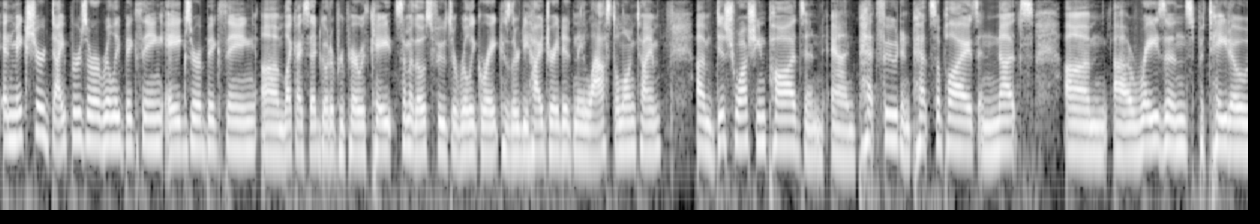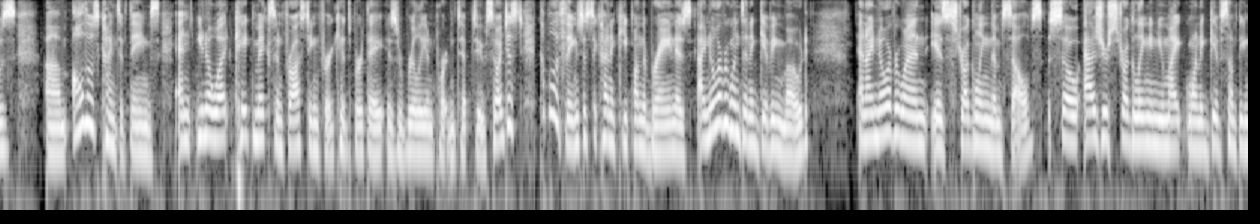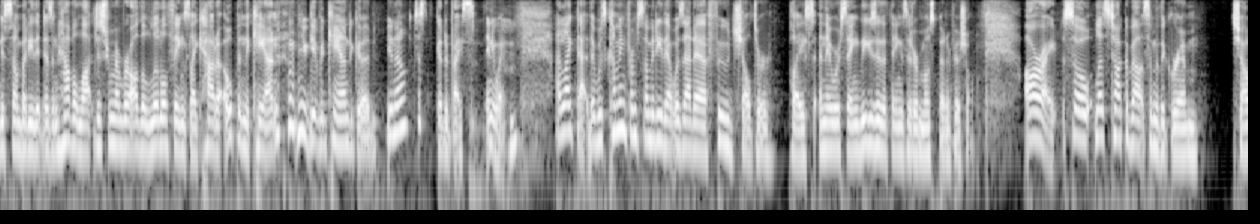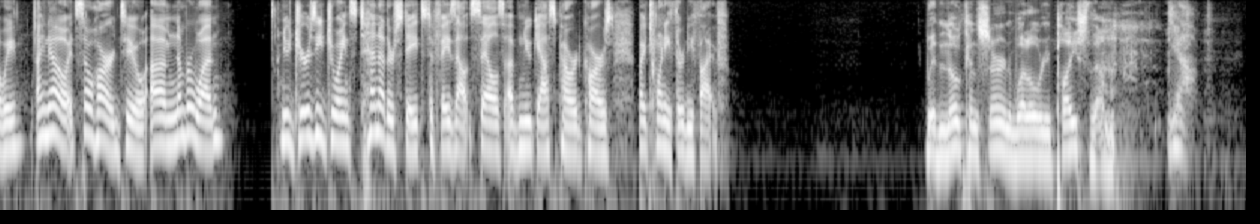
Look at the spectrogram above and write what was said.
And make sure diapers are a really big thing. Eggs are a big thing. Um, like I said, go to Prepare with Kate. Some of those foods are really great because they're dehydrated and they last a long time. Um, dishwashing pods and, and pet food and pet supplies and nuts, um, uh, raisins, potatoes, um, all those kinds of things. And you know what? Cake mix and frosting for a kid's birthday is a really important tip too. So I just a couple of things just to kind of keep on the brain as I know everyone's in a giving mode. And I know everyone is struggling themselves. So, as you're struggling and you might want to give something to somebody that doesn't have a lot, just remember all the little things like how to open the can when you give a canned good. You know, just good advice. Anyway, I like that. That was coming from somebody that was at a food shelter place, and they were saying these are the things that are most beneficial. All right. So, let's talk about some of the grim, shall we? I know it's so hard, too. Um, number one, New Jersey joins 10 other states to phase out sales of new gas powered cars by 2035. With no concern what'll replace them. Yeah.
